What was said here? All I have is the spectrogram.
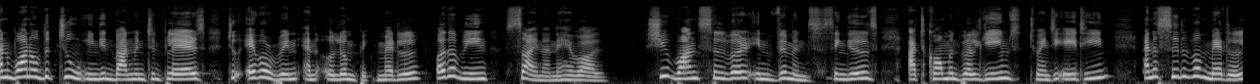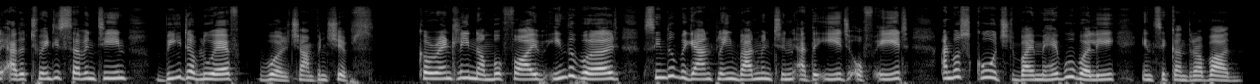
and one of the two Indian badminton players to ever win an Olympic medal, other being Saina Nehwal. She won silver in women's singles at Commonwealth Games 2018 and a silver medal at the 2017 BWF World Championships. Currently number 5 in the world, Sindhu began playing badminton at the age of 8 and was coached by Mehboob Ali in Secunderabad.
